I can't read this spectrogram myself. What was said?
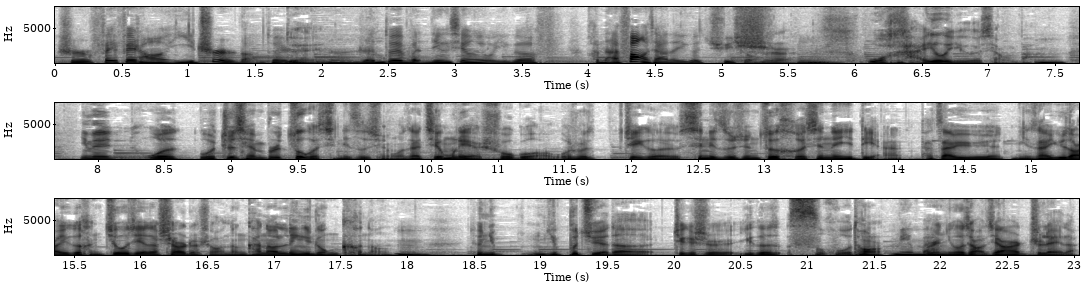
是非非常一致的。对，对嗯，人对稳定性有一个很难放下的一个需求。是嗯我还有一个想法，嗯因为我我之前不是做过心理咨询，我在节目里也说过，我说这个心理咨询最核心的一点，它在于你在遇到一个很纠结的事儿的时候，能看到另一种可能，嗯，就你你不觉得这个是一个死胡同明白。或者牛角尖儿之类的。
